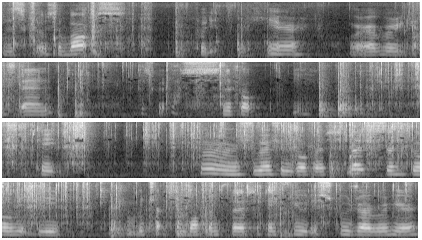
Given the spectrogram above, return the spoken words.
let's close the box, here wherever it can stand. Just gonna snip up the tape. Hmm, where should we go first? Let's just go with the retract and bottom first. I can feel the screwdriver here.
